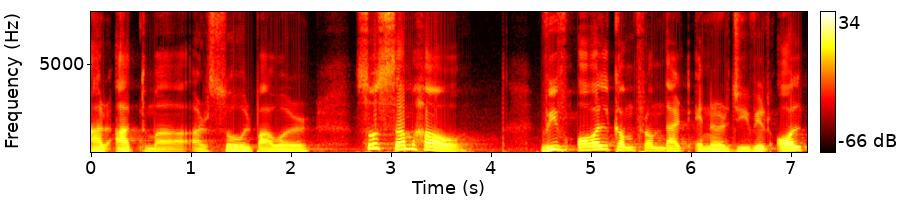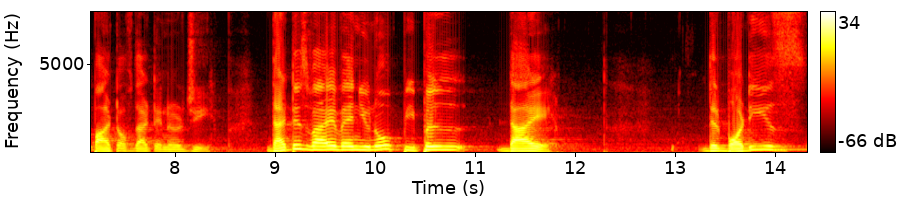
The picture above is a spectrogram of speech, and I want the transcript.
our atma our soul power. So somehow we've all come from that energy. We're all part of that energy. That is why when you know people die their body is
